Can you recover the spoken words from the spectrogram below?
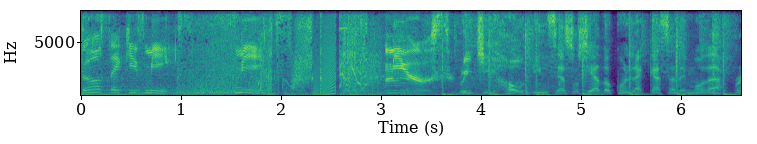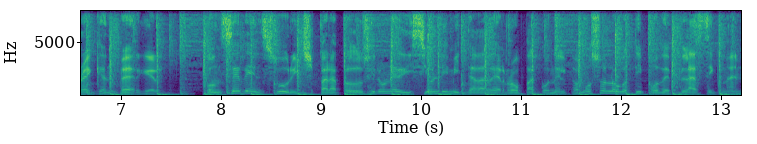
2X Mix. Mix. News. Richie Houghton se ha asociado con la casa de moda Freckenberger, con sede en Zurich, para producir una edición limitada de ropa con el famoso logotipo de Plastic Man,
